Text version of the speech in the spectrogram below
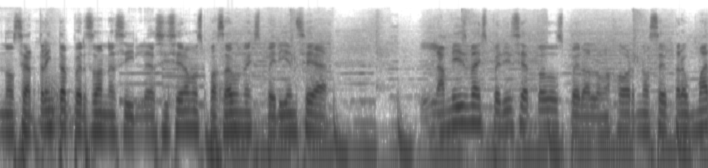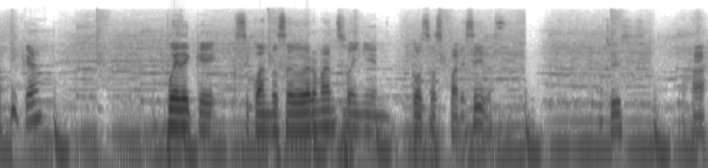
no sé, a 30 personas y les hiciéramos pasar una experiencia, la misma experiencia a todos, pero a lo mejor, no sé, traumática, puede que cuando se duerman sueñen cosas parecidas. Sí, sí, Ajá,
